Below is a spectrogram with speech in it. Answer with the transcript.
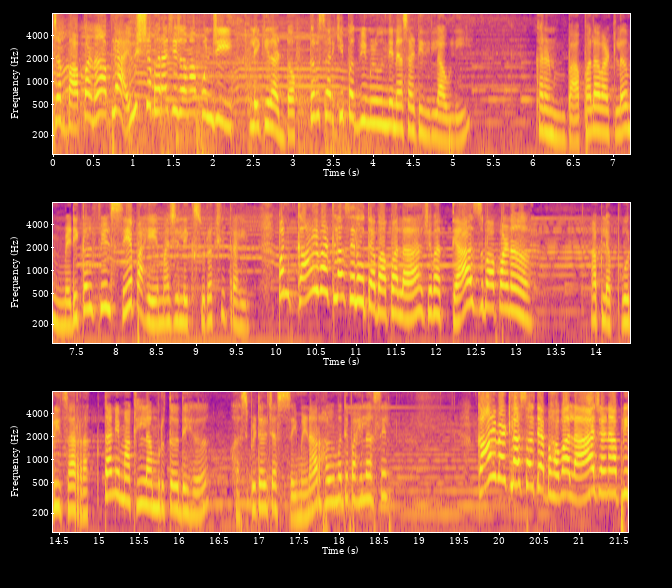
ज्या बापानं आपल्या आयुष्यभराची जमापुंजी लेकीला डॉक्टर सारखी पदवी मिळवून देण्यासाठी ती लावली कारण बापाला वाटलं मेडिकल फील्ड सेफ आहे माझी लेख सुरक्षित राहील. पण काय वाटलं असेल हो त्या बापाला? जेव्हा त्याच बापानं आपल्या पोरीचा रक्ताने माखलेला मृतदेह हॉस्पिटलच्या सेमिनार हॉलमध्ये पाहिला असेल? काय वाटलं असेल त्या भावाला ज्याने आपली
